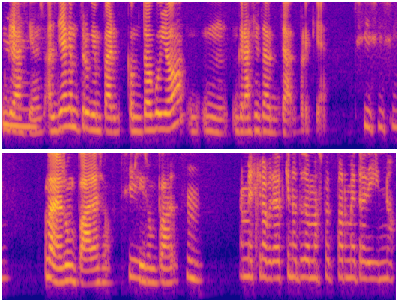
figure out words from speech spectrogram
Mm. gràcies. El dia que em truquin per com toco jo, mm, gràcies de veritat, perquè... Sí, sí, sí. Bueno, és un pal, això. Sí. Sí, és un pal. Mm. A més que la veritat és que no tothom es pot permetre dir no,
